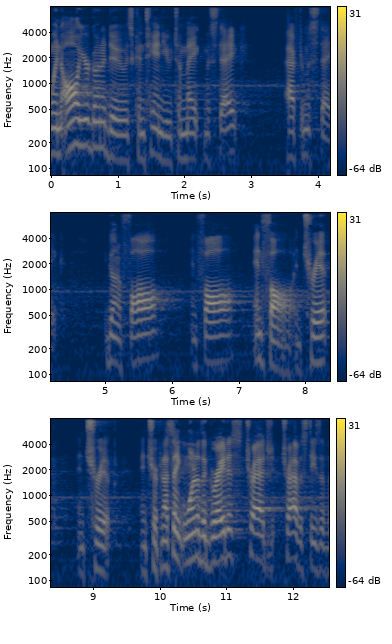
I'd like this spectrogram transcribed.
When all you're going to do is continue to make mistake after mistake. You're going to fall and fall and fall and trip and trip and trip. And I think one of the greatest tra- travesties of,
